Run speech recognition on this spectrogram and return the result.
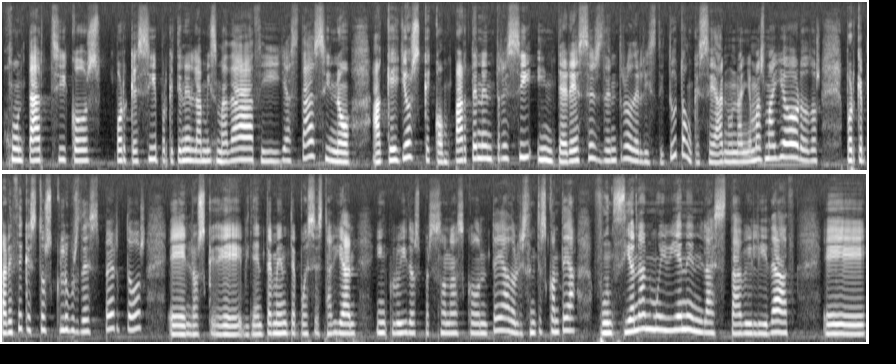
juntar chicos porque sí, porque tienen la misma edad y ya está, sino aquellos que comparten entre sí intereses dentro del instituto, aunque sean un año más mayor o dos, porque parece que estos clubes de expertos, en los que evidentemente pues estarían incluidos personas con TEA, adolescentes con TEA, funcionan muy bien en la estabilidad eh,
